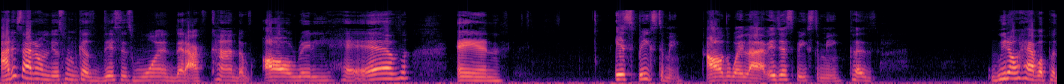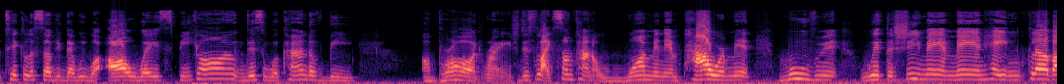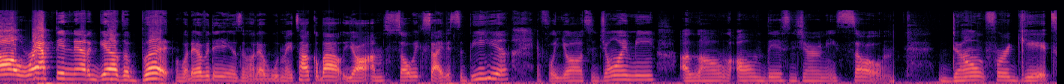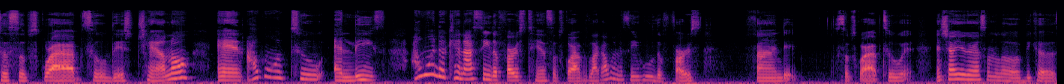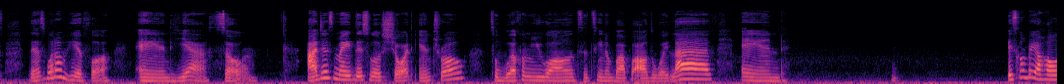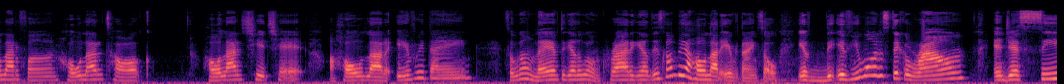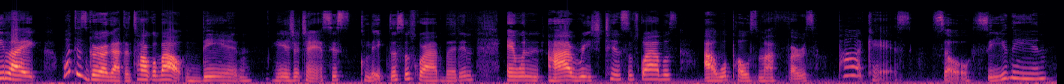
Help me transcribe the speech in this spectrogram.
I decided on this one because this is one that I kind of already have, and it speaks to me all the way live. It just speaks to me because we don't have a particular subject that we will always speak on. This will kind of be a broad range, just like some kind of woman empowerment movement with the she man man hating club all wrapped in there together. But whatever it is and whatever we may talk about, y'all, I'm so excited to be here and for y'all to join me along on this journey. So, don't forget to subscribe to this channel. And I want to at least, I wonder, can I see the first 10 subscribers? Like, I want to see who the first find it, subscribe to it, and show you girls some love because that's what I'm here for. And yeah, so I just made this little short intro to welcome you all to Tina Bopper All the Way Live. And it's gonna be a whole lot of fun, whole lot of talk, whole lot of chit chat, a whole lot of everything. So we're gonna laugh together, we're gonna cry together. It's gonna be a whole lot of everything. So if the, if you want to stick around and just see like what this girl got to talk about, then here's your chance. Just click the subscribe button, and when I reach ten subscribers, I will post my first podcast. So see you then.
